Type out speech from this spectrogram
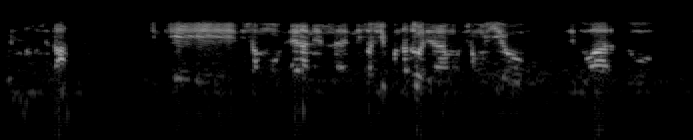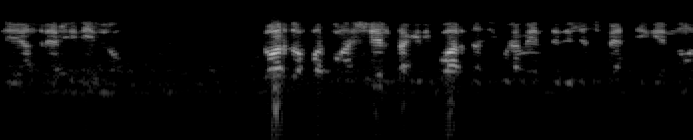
questa società, che diciamo, era nel, nei soci fondatori, eravamo diciamo, io, Edoardo e Andrea Cirillo Edoardo ha fatto una scelta che riguarda sicuramente degli aspetti non,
